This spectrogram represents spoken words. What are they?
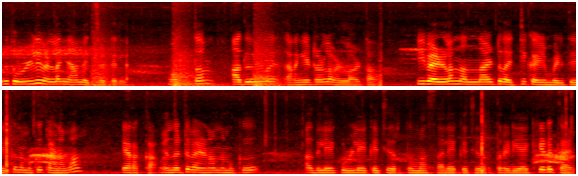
ഒരു തുള്ളി വെള്ളം ഞാൻ വെച്ചിട്ടില്ല. മൊത്തം അതിൽ നിന്ന് ഇറങ്ങിയിട്ടുള്ള വെള്ളം കേട്ടോ. ഈ വെള്ളം നന്നായിട്ട് വറ്റി കഴിയുമ്പോഴത്തേക്ക് നമുക്ക് കണവ ഇറക്കാം. എന്നിട്ട് വേണം നമുക്ക് അതിലേക്ക് ഉള്ളിയൊക്കെ ചേർത്ത് മസാലയൊക്കെ ചേർത്ത് റെഡിയാക്കി എടുക്കാൻ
